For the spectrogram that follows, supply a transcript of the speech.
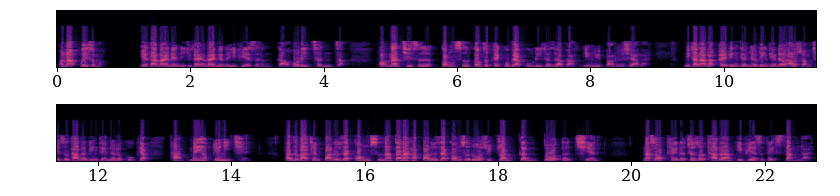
好，那为什么？因为它那一年你去看一下，那一年的 EPS 很高，获利成长。好，那其实公司公司配股票股利就是要把盈余保留下来。你看到它配零点六，零点六好爽，其实它的零点六的股票它没有给你钱，它是把钱保留在公司。那当然它保留在公司，如果去赚更多的钱，那是 OK 的，就是说它的 EPS 可以上来。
